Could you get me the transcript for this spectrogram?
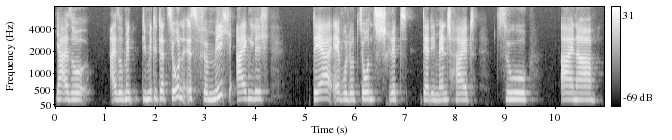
ja, also, also mit, die Meditation ist für mich eigentlich der Evolutionsschritt, der die Menschheit zu einer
